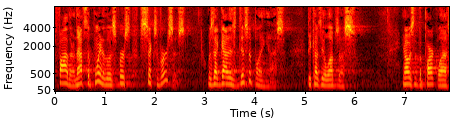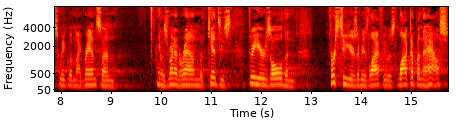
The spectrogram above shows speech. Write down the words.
father. And that's the point of those first six verses, was that God is disciplining us because he loves us. You know, I was at the park last week with my grandson. He was running around with kids. He's three years old, and first two years of his life, he was locked up in the house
